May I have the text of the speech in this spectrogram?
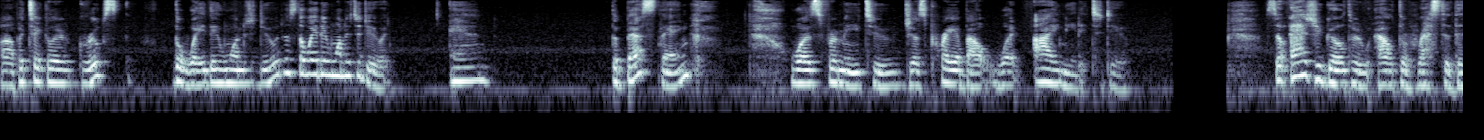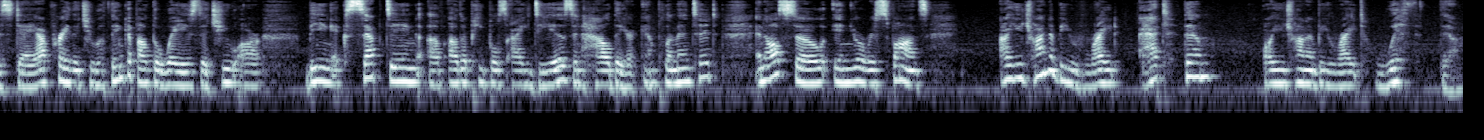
uh, particular groups, the way they wanted to do it is the way they wanted to do it. And the best thing was for me to just pray about what I needed to do. So, as you go throughout the rest of this day, I pray that you will think about the ways that you are being accepting of other people's ideas and how they are implemented. And also in your response, are you trying to be right at them or are you trying to be right with them?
